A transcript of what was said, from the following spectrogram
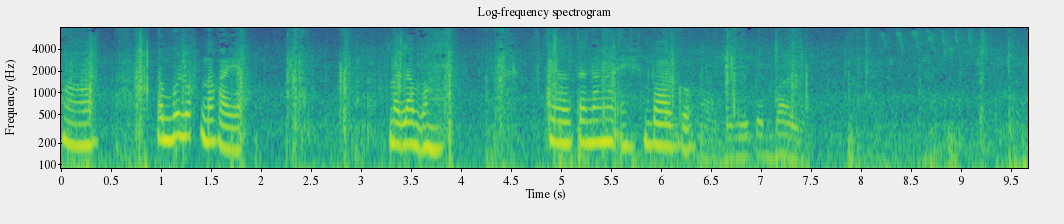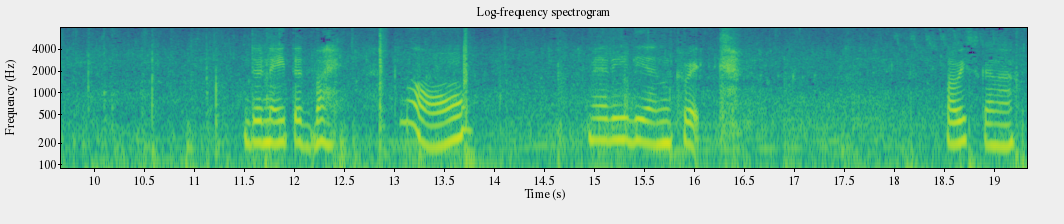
Ha? Nabulok na kaya? Malamang. Delta na nga eh. Bago. Donated by. Donated by... No. Meridian Creek. Pawis ka na.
